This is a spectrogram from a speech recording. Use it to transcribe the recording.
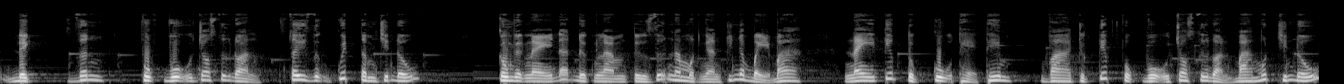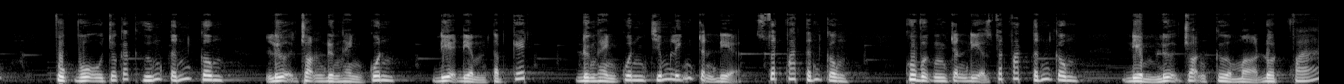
địch, dân, phục vụ cho sư đoàn, xây dựng quyết tâm chiến đấu. Công việc này đã được làm từ giữa năm 1973, nay tiếp tục cụ thể thêm và trực tiếp phục vụ cho sư đoàn 31 chiến đấu, phục vụ cho các hướng tấn công, lựa chọn đường hành quân, địa điểm tập kết, đường hành quân chiếm lĩnh trận địa, xuất phát tấn công, khu vực trận địa xuất phát tấn công, điểm lựa chọn cửa mở đột phá,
